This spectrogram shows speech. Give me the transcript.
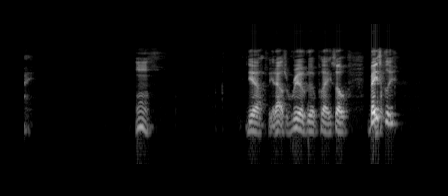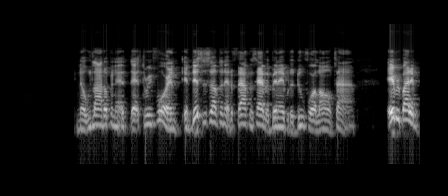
Right. Mm. Yeah, yeah, that was a real good play. So basically, you know, we lined up in that, that 3-4, and, and this is something that the Falcons haven't been able to do for a long time. Everybody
